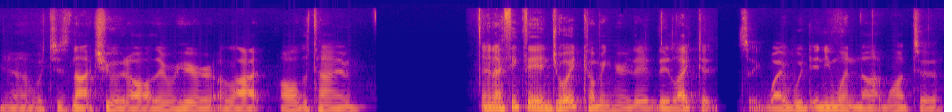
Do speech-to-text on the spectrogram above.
you know, which is not true at all. They were here a lot, all the time. And I think they enjoyed coming here. They, they liked it. It's like, why would anyone not want to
